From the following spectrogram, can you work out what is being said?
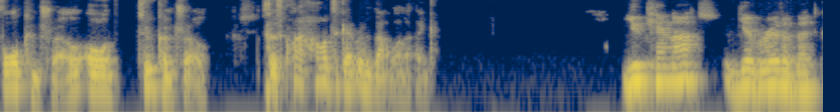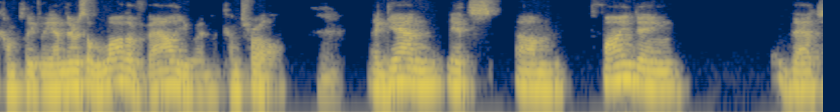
for control or to control. So it's quite hard to get rid of that one, I think. you cannot get rid of it completely and there's a lot of value in the control Hmm. again it's um, finding that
